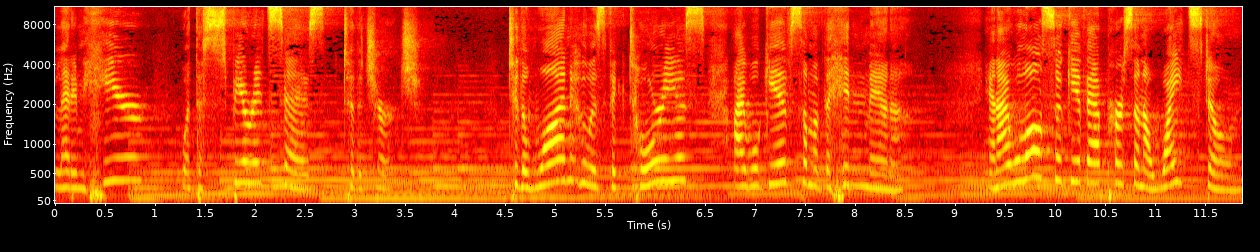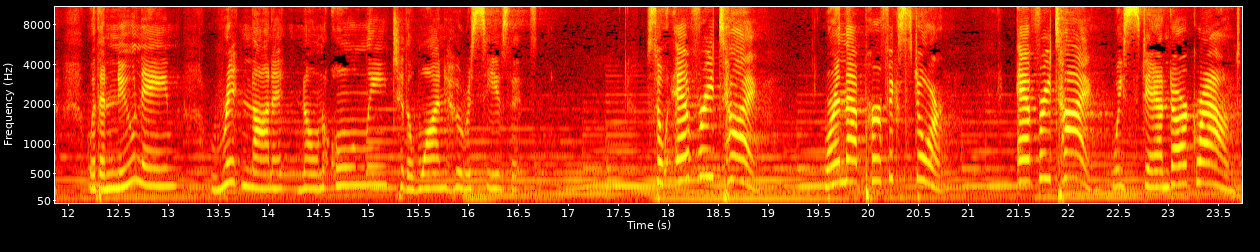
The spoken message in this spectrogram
let him hear what the Spirit says to the church. To the one who is victorious, I will give some of the hidden manna. And I will also give that person a white stone with a new name written on it, known only to the one who receives it. So every time we're in that perfect storm, Every time we stand our ground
